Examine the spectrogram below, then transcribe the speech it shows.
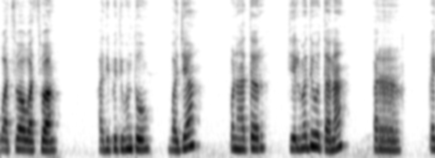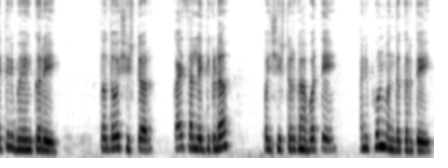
वाचवा वाचवा. अधिपती म्हणतो बजा पण हा तर जेलमध्ये होता ना? अर्र काहीतरी भयंकर आहे. तर तो सिस्टर काय चाललंय तिकडं? पण सिस्टर घाबरते आणि फोन बंद करते.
